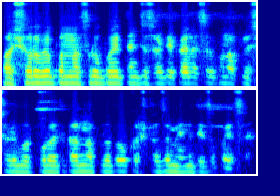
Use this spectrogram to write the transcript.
पाचशे रुपये पन्नास रुपये त्यांच्यासाठी काय नसेल पण आपल्यासाठी भरपूर आहेत. कारण आपला तो कष्टाचा मेहनतीचा पैसा आहे.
